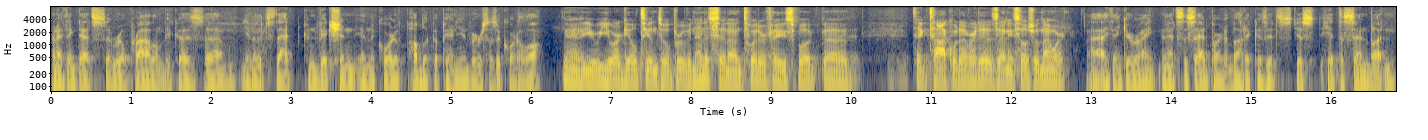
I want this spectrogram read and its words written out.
And I think that's a real problem because um, you know it's that conviction in the court of public opinion versus a court of law. Yeah, you you are guilty until proven innocent on Twitter, Facebook, uh, TikTok, whatever it is, any social network. I think you're right, and that's the sad part about it because it's just hit the send button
